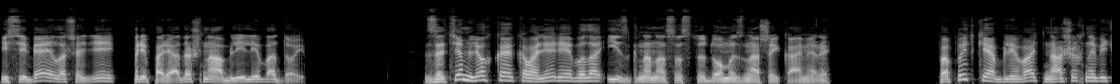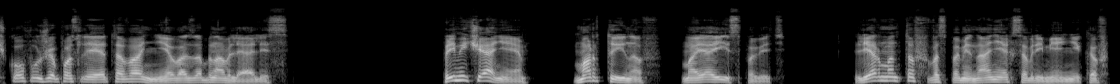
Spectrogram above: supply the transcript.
и себя, и лошадей припорядочно облили водой. Затем легкая кавалерия была изгнана со стыдом из нашей камеры. Попытки обливать наших новичков уже после этого не возобновлялись. Примечание. Мартынов. Моя исповедь. Лермонтов в воспоминаниях современников.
